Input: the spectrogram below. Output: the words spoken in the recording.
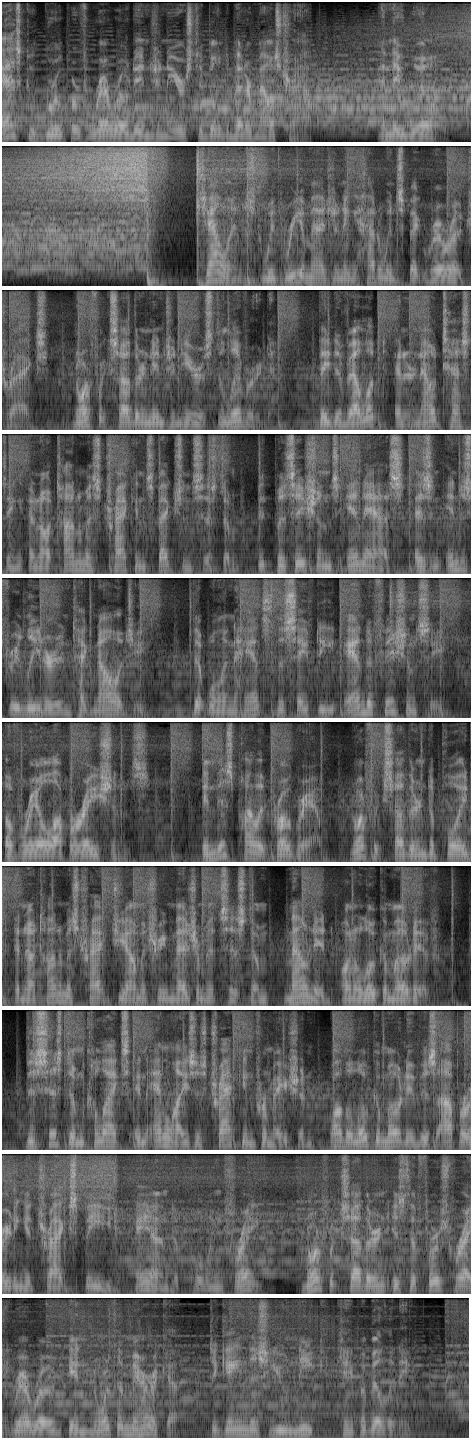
Ask a group of railroad engineers to build a better mousetrap, and they will. Challenged with reimagining how to inspect railroad tracks, Norfolk Southern engineers delivered. They developed and are now testing an autonomous track inspection system that positions NS as an industry leader in technology that will enhance the safety and efficiency of rail operations. In this pilot program, Norfolk Southern deployed an autonomous track geometry measurement system mounted on a locomotive. The system collects and analyzes track information while the locomotive is operating at track speed and pulling freight. Norfolk Southern is the first freight railroad in North America to gain this unique capability.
